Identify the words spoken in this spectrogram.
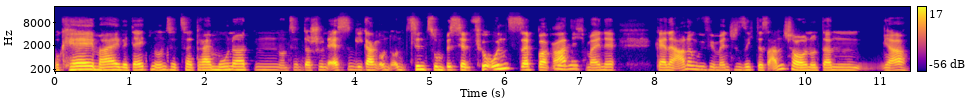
okay, Mai, wir daten uns jetzt seit drei Monaten und sind da schön essen gegangen und, und sind so ein bisschen für uns separat. mhm. Ich meine, keine Ahnung, wie viele Menschen sich das anschauen und dann, ja,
